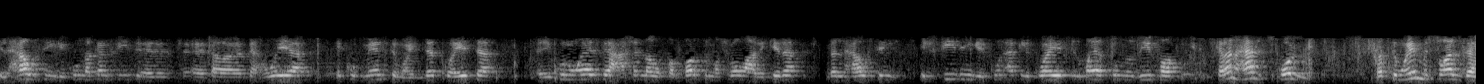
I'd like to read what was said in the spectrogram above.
ال housing يكون مكان فيه تهوية equipment معدات كويسة. يكون واسع عشان لو كبرت المشروع بعد كده ده ال housing ال feeding يكون أكل كويس المية تكون نظيفة. كلام هلس كله. بس مهم السؤال ده.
